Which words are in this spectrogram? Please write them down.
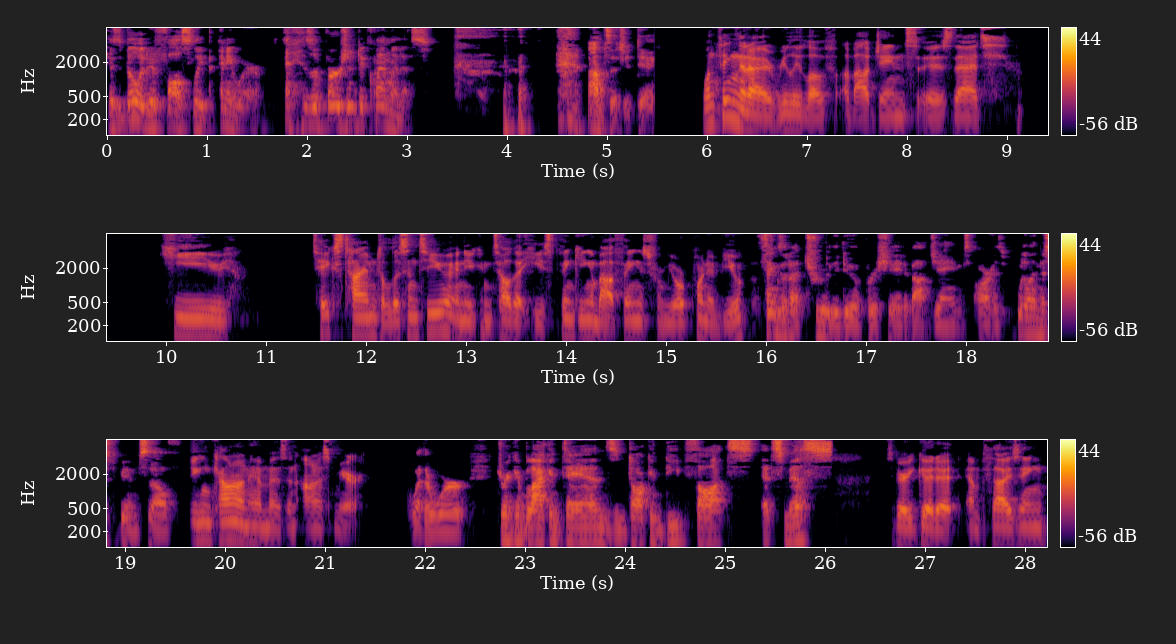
his ability to fall asleep anywhere, and his aversion to cleanliness. I'm such a dick. One thing that I really love about James is that he takes time to listen to you, and you can tell that he's thinking about things from your point of view. The things that I truly do appreciate about James are his willingness to be himself, You can count on him as an honest mirror. whether we're drinking black and tans and talking deep thoughts at Smith's, He's very good at empathizing.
